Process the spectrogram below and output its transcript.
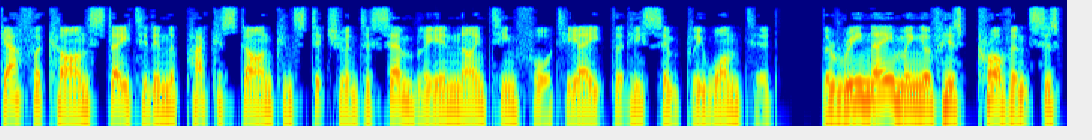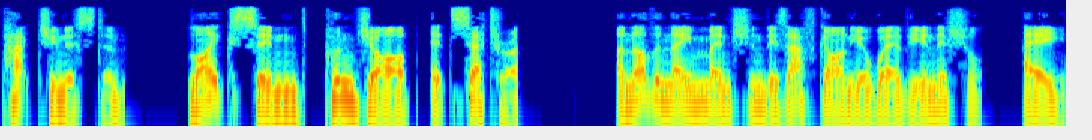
Ghaffar Khan stated in the Pakistan Constituent Assembly in 1948 that he simply wanted the renaming of his province as Pakhtunistan, like Sindh, Punjab, etc. Another name mentioned is Afghania where the initial A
